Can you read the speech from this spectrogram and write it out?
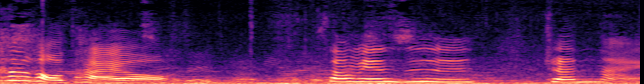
好台哦。上面是真奶，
